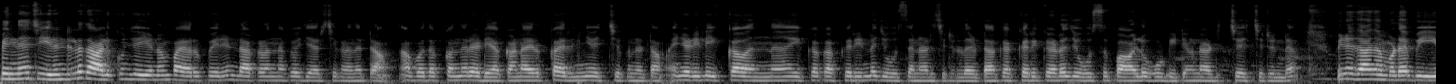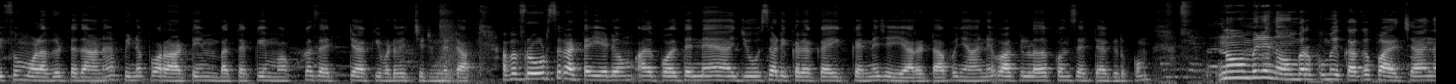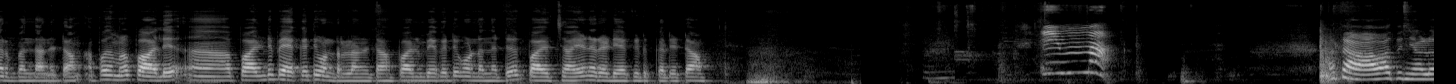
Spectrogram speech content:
പിന്നെ ചീരന്റെ താളിക്കും ചെയ്യണം പയറുപ്പേരി ഉണ്ടാക്കണം എന്നൊക്കെ വിചാരിച്ചിരിക്കണം കേട്ടോ. അപ്പോൾ അതൊക്കെ ഒന്ന് റെഡിയാക്കണം അയർക്ക് അരിഞ്ഞ് വെച്ചിരിക്കണം കേട്ടോ. അതിന്റെ ഇടയിൽ ഇക്ക വന്ന് ഇക്ക കക്കരിന്റെ ജ്യൂസാണ് അടിച്ചിട്ടുള്ളത് കേട്ടോ. കക്കരിക്കയുടെ ജ്യൂസ് പാൽ കൂട്ടിയിട്ട് അങ്ങനെ അടിച്ച് വെച്ചിട്ടുണ്ട്. പിന്നെ ഇതാ നമ്മുടെ ബീഫ് മുളകിട്ടതാണ് പിന്നെ പൊറാട്ടയും ബത്തക്കയും ഒക്കെ സെറ്റാക്കി ഇവിടെ വെച്ചിട്ടുണ്ട് കേട്ടോ. അപ്പോൾ ഫ്രൂട്ട്സ് കട്ട് ചെയ്യലും അതുപോലെ തന്നെ ജ്യൂസ് അടിക്കലൊക്കെ ഇക്ക തന്നെ ചെയ്യാറ് കേട്ടോ. അപ്പോൾ ഞാൻ ബാക്കിയുള്ളതൊക്കെ ഒന്ന് സെറ്റാക്കി എടുക്കും. നോമ്പിന് നോമ്പിറക്കുമ്പോൾ ഇക്കാക്ക് പാൽച്ചായ നിർബന്ധമാണ് കേട്ടോ. അപ്പോൾ നമ്മൾ പാൽ പാലിന്റെ പാക്കറ്റ് കൊണ്ടുവരലാണ് കേട്ടോ. പാലിന്റെ പാക്കറ്റ് കൊണ്ടുവന്നിട്ട് പാൽ പാൽച്ചായയാണ് റെഡിയാക്കി എടുക്കൽ കേട്ടോ. അതാവാത്ത ഞാൾ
